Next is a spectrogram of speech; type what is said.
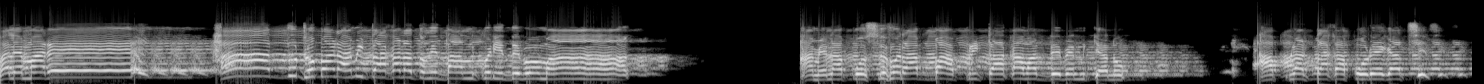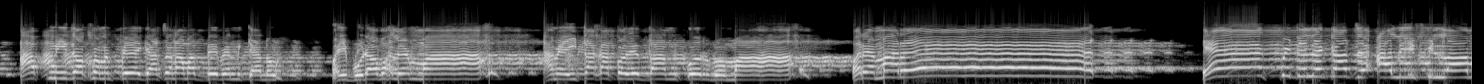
বলে, মারে, হাত দুটো বার আমি টাকাটা তোকে দান করে দেব, মা। আমি না প্রশ্ন আব্বা, আপনি টাকা আমার দেবেন কেন? আপনার টাকা পড়ে গেছে। আপনি যখন পেয়ে গেছেন, আমার দেবেন কেন? ওই বুড়া বলে, মা, আমি এই টাকা তোকে দান করব, মা। আরে মারে। এক পিটিলে কাছে আলিফ লাম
